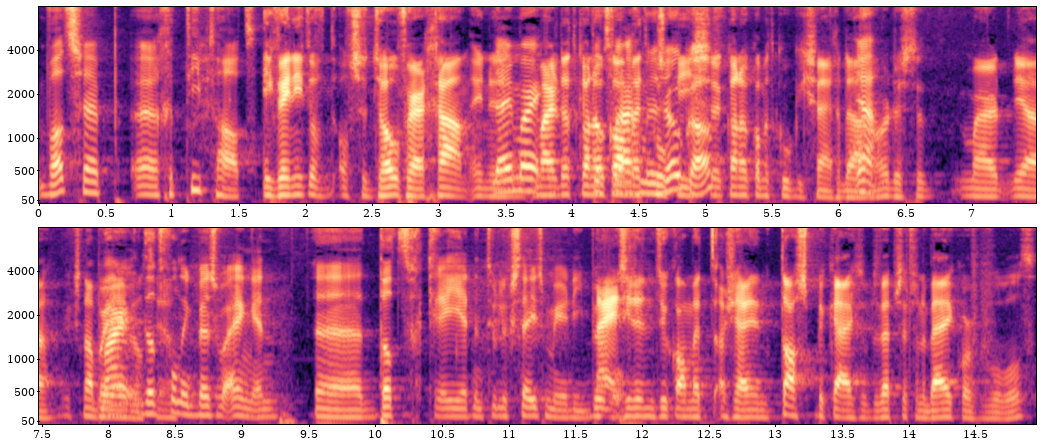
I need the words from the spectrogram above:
WhatsApp eh, getypt had. Ik weet niet of, of ze zo ver gaan. In hun, Nee, maar maar, dat kan dat ook al met me dus ook cookies. eh, kan ook al met cookies zijn gedaan Ja. hoor. Dus dat, maar ja, ik snap Maar dat vond ik best wel eng. En dat creëert natuurlijk steeds meer die bubbel. Nou, je ziet het natuurlijk al met als jij een tas bekijkt op de website van de Bijenkorf bijvoorbeeld.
